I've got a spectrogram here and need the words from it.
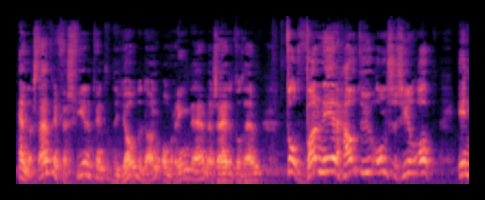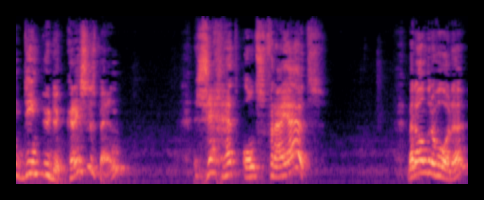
En dan staat er in vers 24, de Joden dan omringden hem en zeiden tot hem, tot wanneer houdt u onze ziel op? Indien u de Christus bent, zeg het ons vrij uit. Met andere woorden,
